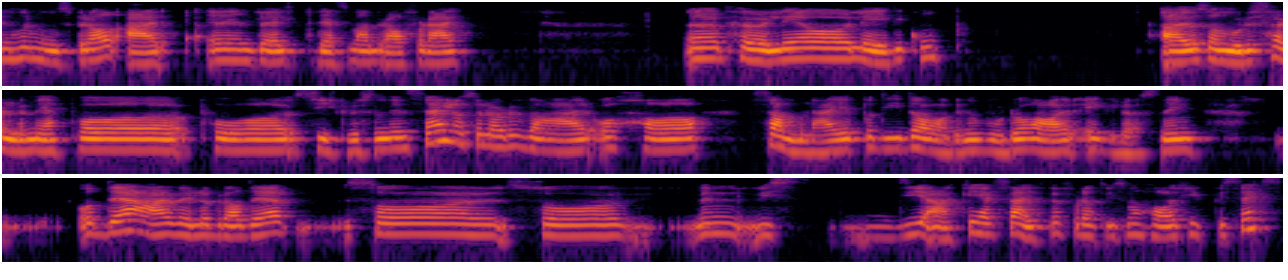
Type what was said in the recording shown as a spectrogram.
en hormonspiral er eventuelt det som er bra for deg. Eh, Pearly og Lady Comp er jo sånn hvor du følger med på, på syklusen din selv, og så lar du være å ha samleie på de dagene hvor du har eggløsning. Og det er vel og bra, det. Så, så Men hvis de er ikke helt safe, for hvis man har hyppig sex,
